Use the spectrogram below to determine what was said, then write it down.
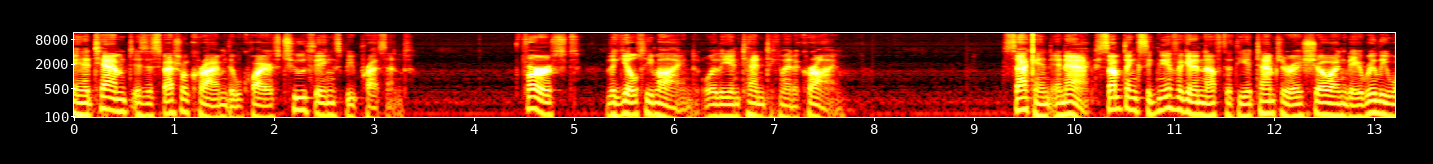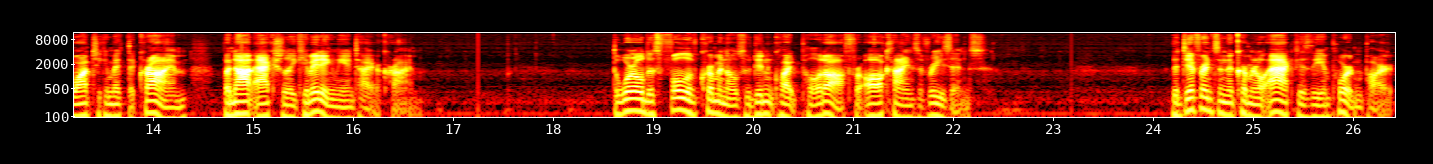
An attempt is a special crime that requires two things be present. First, the guilty mind, or the intent to commit a crime. Second, an act, something significant enough that the attempter is showing they really want to commit the crime, but not actually committing the entire crime. The world is full of criminals who didn't quite pull it off for all kinds of reasons. The difference in the criminal act is the important part.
